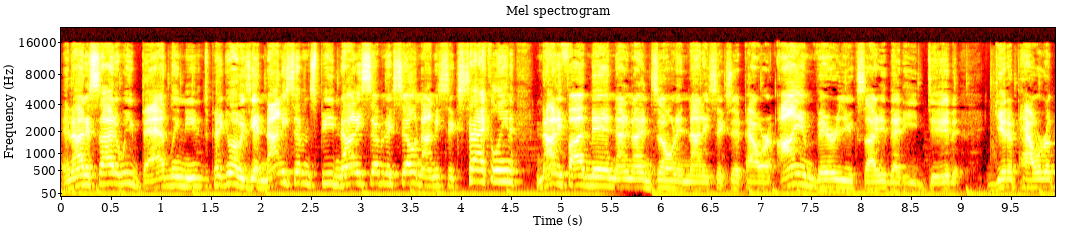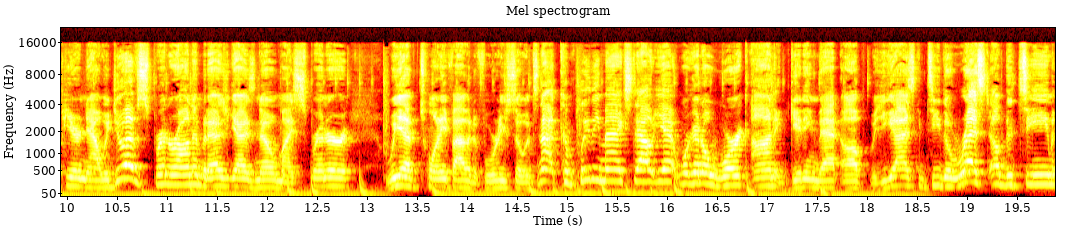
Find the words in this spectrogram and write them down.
and I decided we badly needed to pick him up. He's got 97 speed, 97 accel, 96 tackling, 95 man, 99 zone, and 96 hit power. I am very excited that he did get a power up here. Now, we do have sprinter on him, but as you guys know, my sprinter we have 25 out of 40, so it's not completely maxed out yet. We're going to work on getting that up, but you guys can see the rest of the team.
